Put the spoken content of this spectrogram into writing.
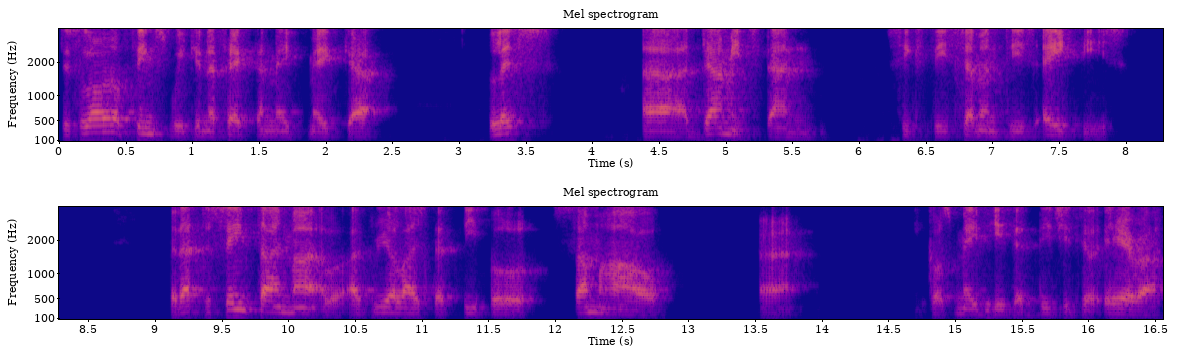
there's a lot of things we can affect and make, make uh, less uh, damage than 60s, 70s, 80s. But at the same time, uh, I've realized that people somehow, uh, because maybe the digital era,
